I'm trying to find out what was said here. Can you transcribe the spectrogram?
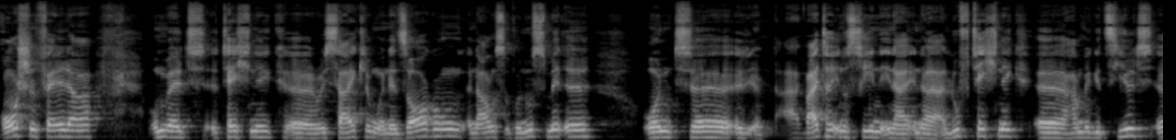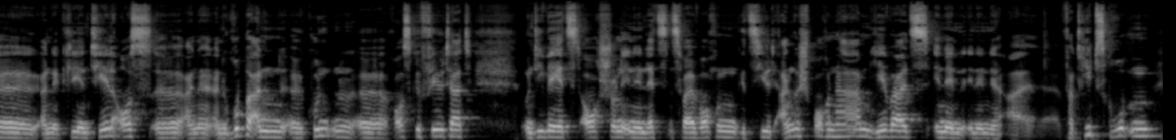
Branchenfelder Umwelttechnik, äh, Recycling und Entsorgung, Nahrungs- und Genussmittel Und äh, weitere Industrien in der, in der Lufttechnik äh, haben wir gezielt äh, eine Klientel aus, äh, eine, eine Gruppe an äh, Kunden äh, rausgefiltert und die wir jetzt auch schon in den letzten zwei Wochen gezielt angesprochen haben, jeweils in den, in den äh, Vertriebsgruppen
